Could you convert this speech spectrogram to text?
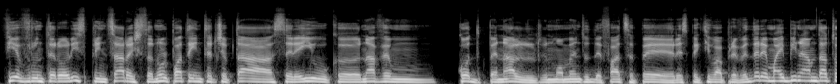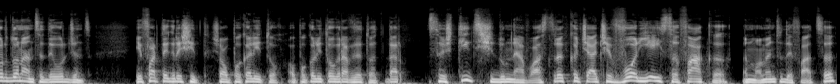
fie vreun terorist prin țară și să nu-l poată intercepta SRI-ul că nu avem cod penal în momentul de față pe respectiva prevedere, mai bine am dat ordonanță de urgență. E foarte greșit și au păcălit-o, au păcălit-o grav de tot. Dar să știți și dumneavoastră că ceea ce vor ei să facă în momentul de față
